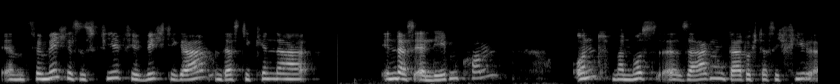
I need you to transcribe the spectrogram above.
Ähm, für mich ist es viel, viel wichtiger, dass die Kinder in das Erleben kommen und man muss äh, sagen, dadurch, dass ich viel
